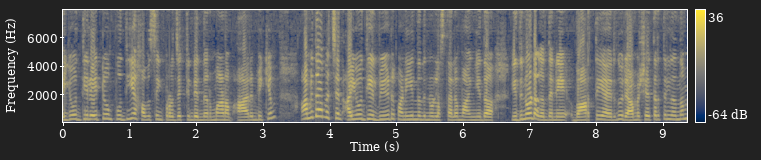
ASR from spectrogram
അയോധ്യയിലെ ഏറ്റവും പുതിയ ഹൌസിംഗ് പ്രൊജക്ടിന്റെ നിർമ്മാണം ആരംഭിക്കും. അമിതാഭ് ബച്ചൻ അയോധ്യയിൽ വീട് പണിയുന്നതിനുള്ള സ്ഥലം വാങ്ങിയത് ഇതിനോടകം തന്നെ വാർത്തയായിരുന്നു. രാമക്ഷേത്രത്തിൽ നിന്നും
